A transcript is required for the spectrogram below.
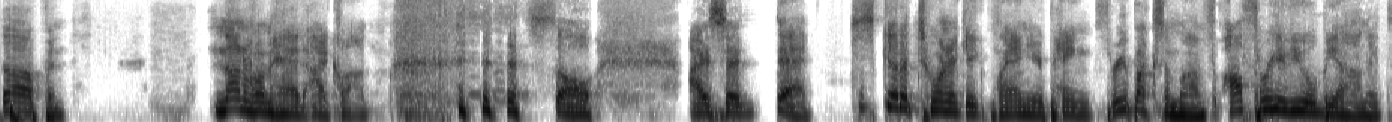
backed up, and none of them had iCloud. so I said, Dad, just get a 200 gig plan. You're paying three bucks a month. All three of you will be on it,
